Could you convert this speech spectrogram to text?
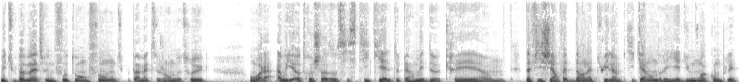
mais tu peux mettre une photo en fond, tu peux pas mettre ce genre de truc. Voilà. Ah oui, autre chose aussi, Sticky, elle te permet de créer, euh, d'afficher en fait dans la tuile un petit calendrier du mois complet.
